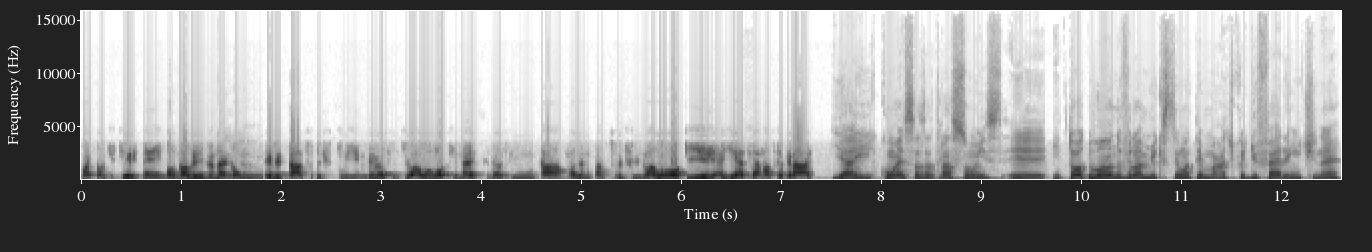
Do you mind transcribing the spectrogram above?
vai estar o DJ Tem, Fortaleza, uhum. né? Então, ele está substituindo meio assim o Alok, né? Entendeu? Assim, um está fazendo, tá substituindo o Alok. E, e essa é a nossa grade. E aí, com essas atrações, e, e todo ano o Vila Mix tem uma temática diferente, né?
